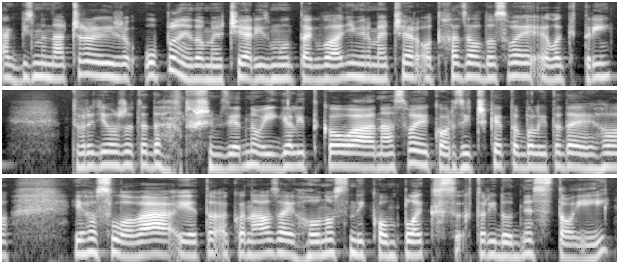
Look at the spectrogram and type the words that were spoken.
ak by sme načrali, že úplne do mečiarizmu, tak Vladimír Mečiar odchádzal do svojej elektry. Tvrdil, že teda, tuším, s jednou igelitkou a na svojej korzičke, to boli teda jeho, jeho slova. Je to ako naozaj honosný komplex, ktorý dodnes stojí.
